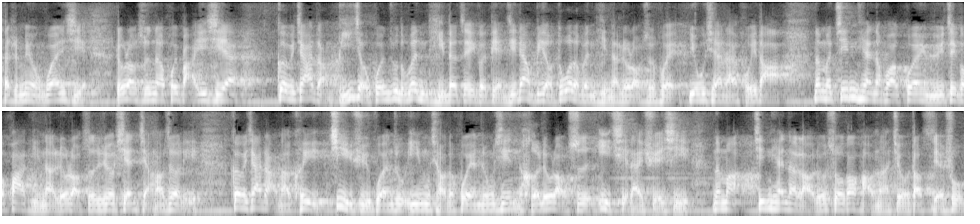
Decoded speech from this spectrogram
但是没有关系，刘老师呢会把一些各位家长比较关注的问题的这个点击量比较多的问题呢，刘老师会优先来回答。那么今天的话，关于这个话题呢，刘老师就。先讲到这里，各位家长呢可以继续关注一木桥的会员中心，和刘老师一起来学习。那么今天的老刘说高考呢就到此结束，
